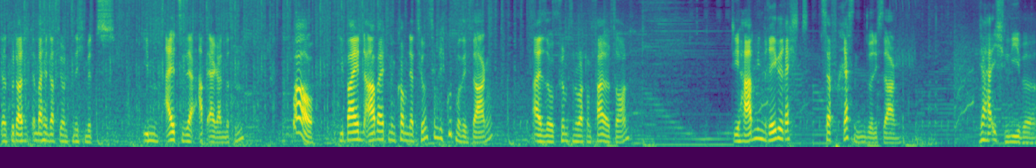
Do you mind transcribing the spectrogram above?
Das bedeutet immerhin, dass wir uns nicht mit ihm allzu sehr abärgern müssen. Wow, die beiden arbeiten in Kombination ziemlich gut, muss ich sagen. Also Crimson Rod und Firethorn. Die haben ihn regelrecht zerfressen, würde ich sagen. Ja, ich liebe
